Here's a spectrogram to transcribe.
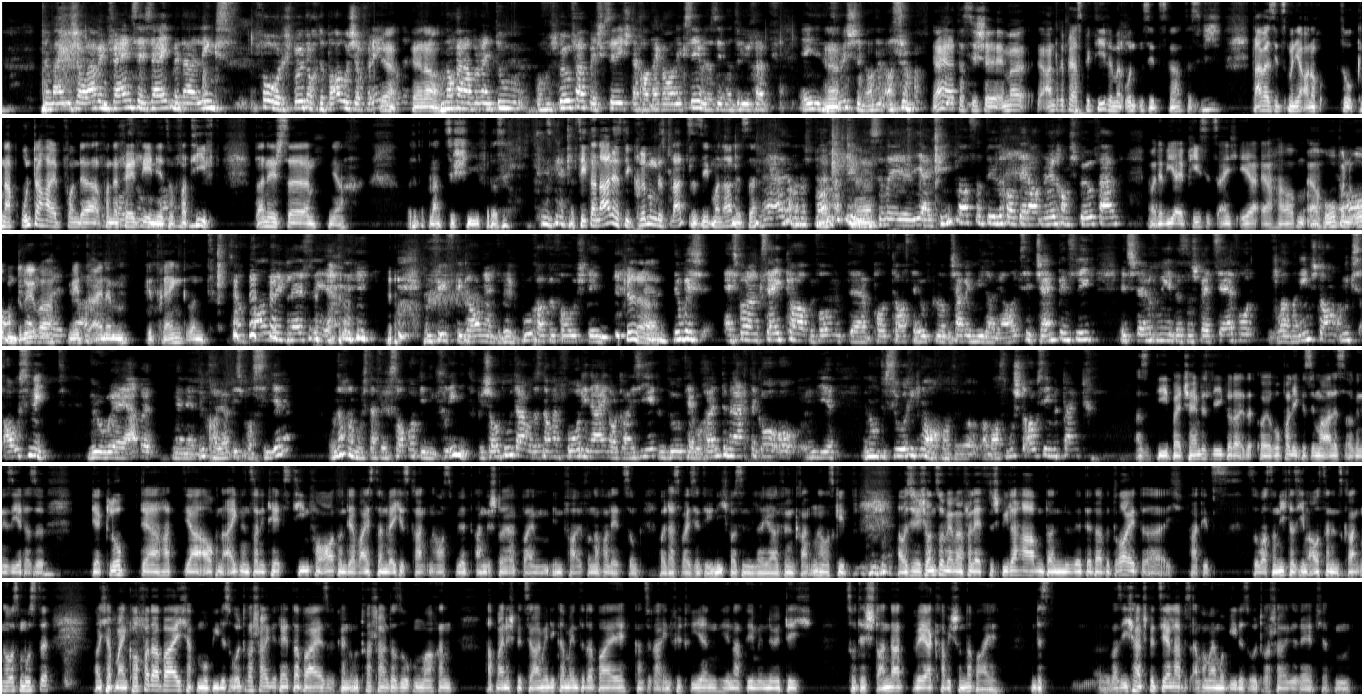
Dann meine schon, auch im Fernsehen sagt man da links vor, spiel doch den Ball, ist ja frei, ja, oder? genau. Und nachher aber, wenn du auf dem Spielfeld bist, siehst, dann kann der gar nicht sehen, weil da sind noch drei Köpfe ja. dazwischen, oder? Also. Ja, ja, das ist äh, immer eine andere Perspektive, wenn man unten sitzt, ne? Das ist, teilweise sitzt man ja auch noch so knapp unterhalb von der, von der Feldlinie, so vertieft. Dann ist, äh, ja, also der Platz ist schief oder so. Das sieht dann alles, die Krümmung des Platzes, sieht man alles. Ja, ja aber das spannend natürlich. Ja. So ein VIP-Platz natürlich, auch der näher am Spielfeld. Aber der VIP sitzt eigentlich eher erhaben, erhoben Ja, oben drüber mit ja. einem Getränk und Champagnergläschen. Und fünf gegangen, hat der Bauch vervollständigt. genau. Ähm, du bist, hast vorhin gesagt, gehabt, bevor wir den Podcast haben aufgenommen haben, bist du eben in Villarreal gewesen, Champions League. Jetzt stelle ich mir das so speziell vor, weil man nimmst da alles mit. Weil, äh, eben, du kann ja etwas passieren. Und nachher musst du vielleicht sofort in die Klinik. Bist auch du der, der das nachher vorhinein organisiert und schaut, hey, wo könnten wir echt gehen, auch irgendwie eine Untersuchung machen? Oder an was musst du alles immer denken? Also die bei Champions League oder Europa League ist immer alles organisiert. Also der Club, der hat ja auch einen eigenen Sanitätsteam vor Ort und der weiß dann, welches Krankenhaus wird angesteuert beim im Fall von einer Verletzung. Weil das weiß ich natürlich nicht, was in Villarreal für ein Krankenhaus gibt. Aber es ist ja schon so, wenn wir einen verletzten Spieler haben, dann wird er da betreut. Äh, Ich hatte jetzt sowas noch nicht, dass ich im Ausland ins Krankenhaus musste. Aber ich habe meinen Koffer dabei, ich habe ein mobiles Ultraschallgerät dabei, also wir können Ultraschalluntersuchungen machen, habe meine Spezialmedikamente dabei, kann sogar infiltrieren, je nachdem wenn nötig. So das Standardwerk habe ich schon dabei. Und das, also was ich halt speziell habe, ist einfach mein mobiles Ultraschallgerät. Ich habe ein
